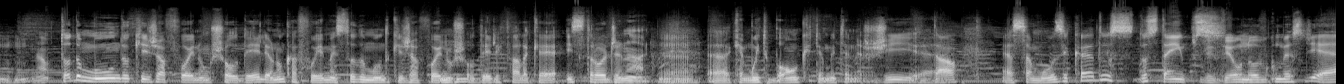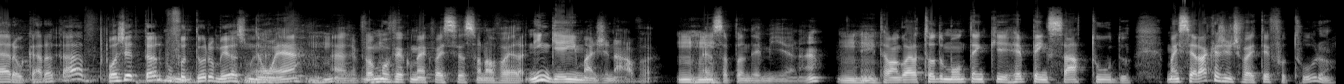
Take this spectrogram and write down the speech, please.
Uhum. Não, todo mundo que já foi num show dele, eu nunca fui, mas todo mundo que já foi Uhum. num show dele fala que é extraordinário, Ah, que é muito bom, que tem muita energia É. e tal. Essa música é dos, dos tempos. Viver um novo começo de era. O cara tá projetando pro futuro mesmo. Não né? é? Ah, vamos ver como é que vai ser essa nova era. Ninguém imaginava essa pandemia, né? Então agora todo mundo tem que repensar tudo. Mas será que a gente vai ter futuro?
